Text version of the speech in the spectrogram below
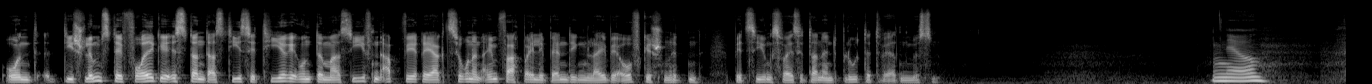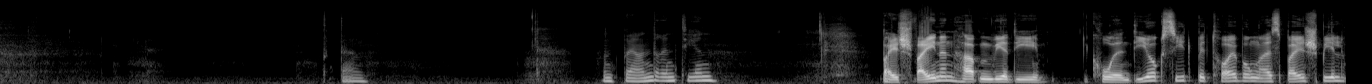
Und die schlimmste Folge ist dann, dass diese Tiere unter massiven Abwehrreaktionen einfach bei lebendigem Leibe aufgeschnitten bzw. dann entblutet werden müssen. Ja. Und bei anderen Tieren? Bei Schweinen haben wir die Kohlendioxidbetäubung als Beispiel.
